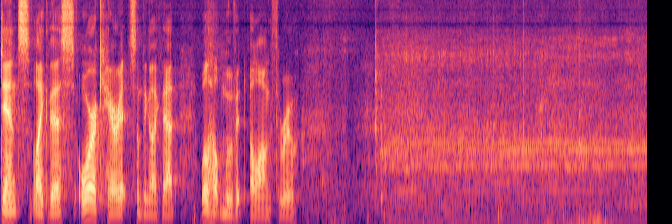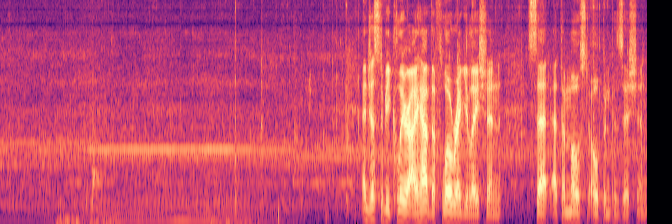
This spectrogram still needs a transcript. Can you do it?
dense like this or a carrot, something like that, will help move it along through. And just to be clear, I have the flow regulation set at the most open position.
